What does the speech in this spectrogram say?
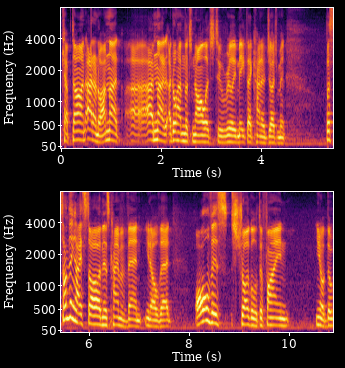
kept on. I don't know. I'm not I'm not I don't have much knowledge to really make that kind of judgment. But something I saw in this kind of event, you know, that all this struggle to find you know the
